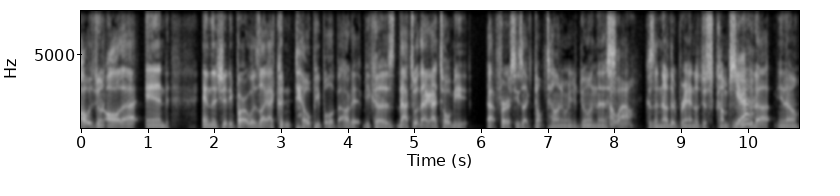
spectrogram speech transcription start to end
I was doing all that. And, and the shitty part was like, I couldn't tell people about it because that's what that guy told me at first. He's like, don't tell anyone you're doing this. Oh, wow. Because another brand will just come scoop Yeah. it up, you know?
